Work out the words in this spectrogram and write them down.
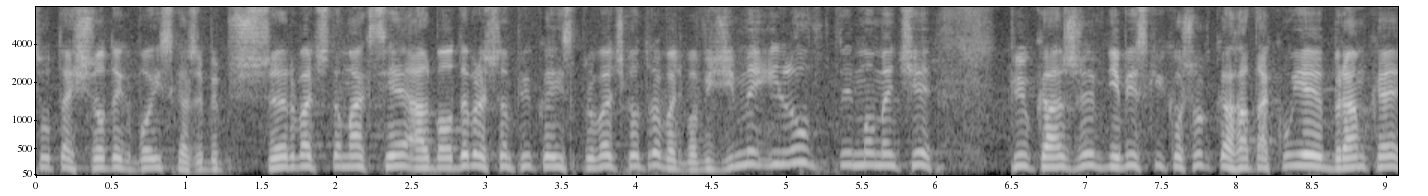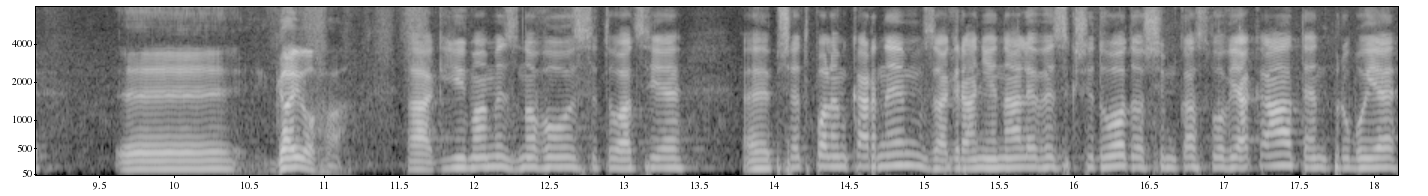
tutaj środek boiska, żeby przerwać tą akcję albo odebrać tą piłkę i spróbować kontrolować, bo widzimy ilu w tym momencie piłkarzy w niebieskich koszulkach atakuje bramkę e, Gajocha. Tak, i mamy znowu sytuację przed polem karnym, zagranie na lewe skrzydło do Szymka Słowiaka. Ten próbuje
